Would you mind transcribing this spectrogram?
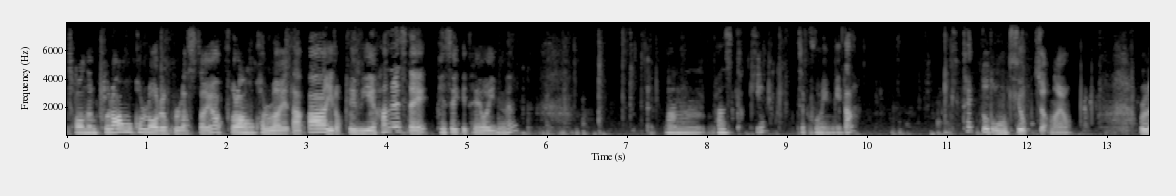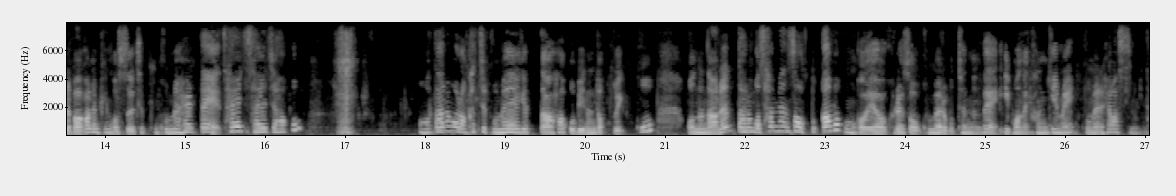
저는 브라운 컬러를 골랐어요. 브라운 컬러에다가 이렇게 위에 하늘색 배색이 되어 있는 약간 반스타킹 제품입니다. 택도 너무 귀엽지 않아요? 원래 마가린 핑거스 제품 구매할 때 사야지 사야지 하고 어, 다른 거랑 같이 구매해야겠다 하고 미룬 적도 있고 어느 날은 다른 거 사면서 또 까먹은 거예요. 그래서 구매를 못했는데 이번에 간 김에 구매를 해왔습니다.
